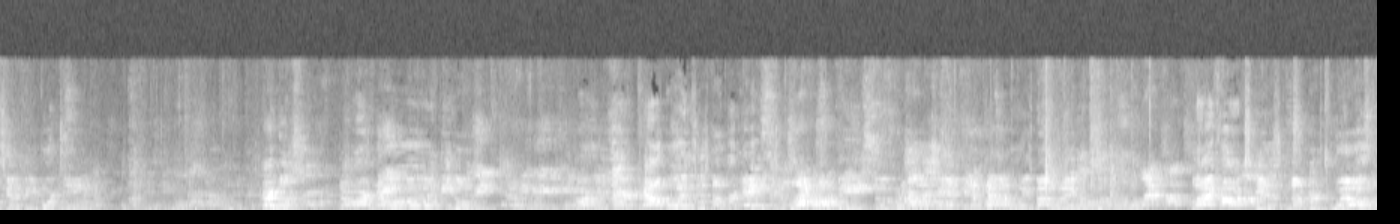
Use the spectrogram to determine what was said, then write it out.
is going to be 14. Cardinals. There are no Eagles. Cardinals there. Cowboys number eight. Blackhawks, the Super Bowl champion Cowboys, by the way. Blackhawks is number 12.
